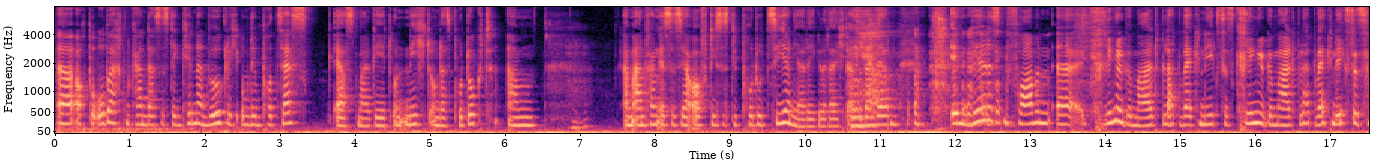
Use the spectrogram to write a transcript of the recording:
äh, auch beobachten kann, dass es den Kindern wirklich um den Prozess erstmal geht und nicht um das Produkt. Ähm, mhm am Anfang ist es ja oft dieses, die produzieren ja regelrecht. Also ja. dann werden in wildesten Formen äh, Kringel gemalt, Blatt weg, nächstes, Kringel gemalt, Blatt weg, nächstes,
